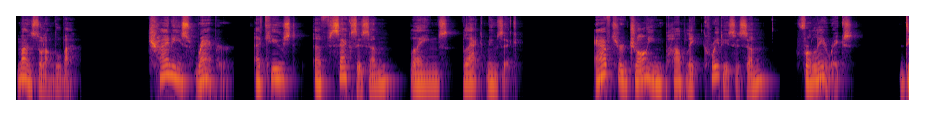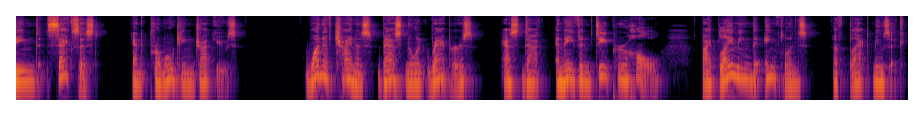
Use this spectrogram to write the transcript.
慢速朗读版。Chinese rapper accused of sexism blames black music. After drawing public criticism for lyrics deemed sexist and promoting drug use, one of China's best known rappers has dug an even deeper hole by blaming the influence of black music.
